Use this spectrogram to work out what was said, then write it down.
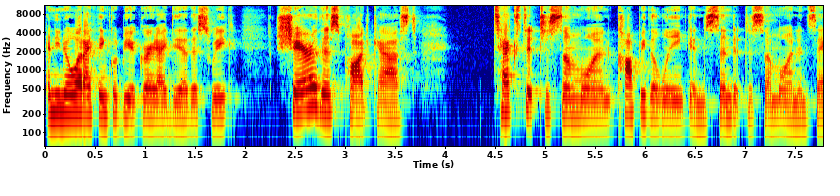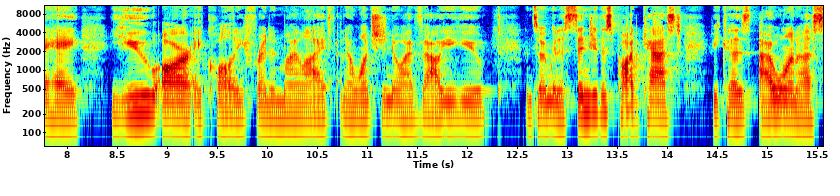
And you know what I think would be a great idea this week? Share this podcast text it to someone, copy the link, and send it to someone and say, hey, you are a quality friend in my life, and I want you to know I value you. And so I'm going to send you this podcast because I want us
